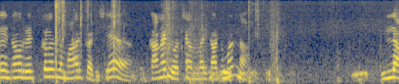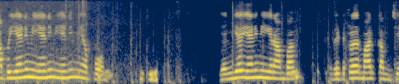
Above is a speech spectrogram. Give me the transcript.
ஏய் இன்னும் ரெட் கலர்ல மார்க் அடிச்சே. கண்ணாடி வச்சா அந்த மாதிரி காட்டுமாண்ணா இல்ல அப்ப எனிமி எனிமி எனிமி அப்போ. எங்கேயோ எனிமிக்கிறான்பா ரெட் கலர் மார்க் காமிச்சு.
